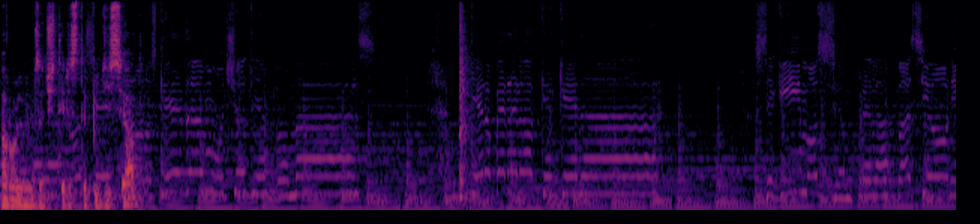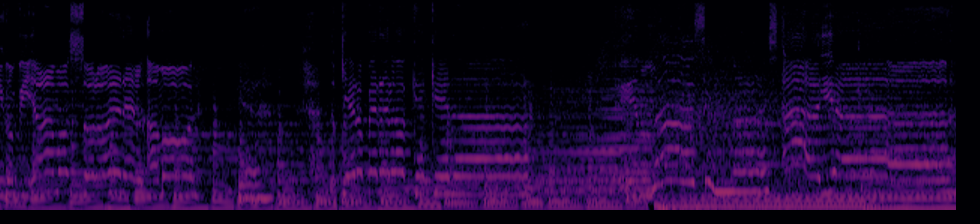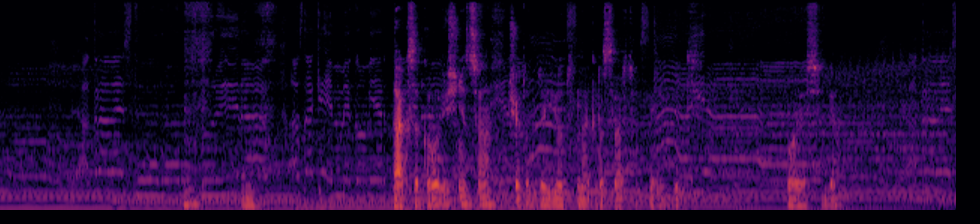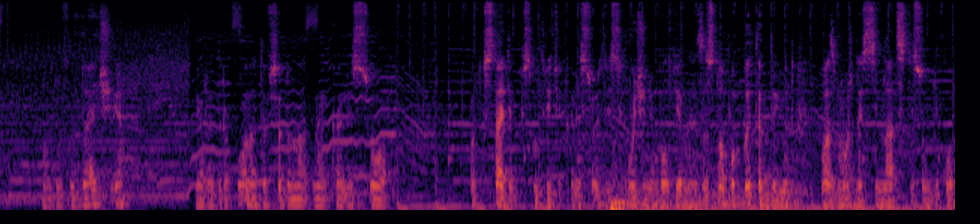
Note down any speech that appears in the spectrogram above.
Парольным за 450. Так, сокровищница. Что тут дают на? Ребут. Такое себе. Сундук удачи. Первый дракон. Это все донатное колесо. Вот, кстати, посмотрите, колесо здесь очень обалденное. За 100 попыток дают возможность 17 сундуков.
